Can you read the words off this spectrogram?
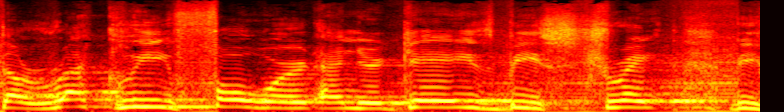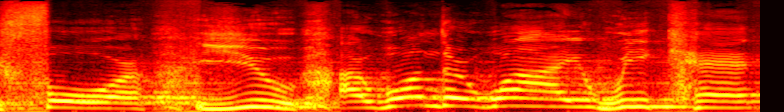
directly forward and your gaze be straight before you." I wonder why we can't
